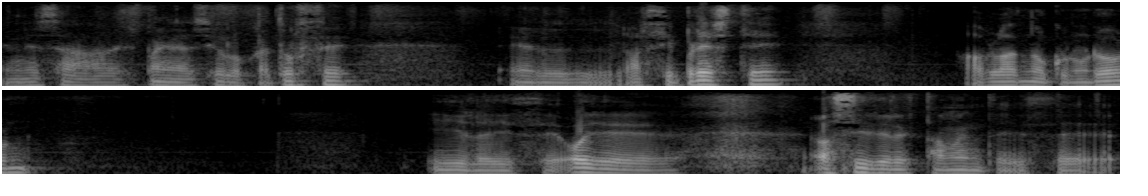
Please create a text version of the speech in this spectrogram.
en, esa España del siglo XIV, el arcipreste hablando con Hurón y le dice, oye, así directamente, dice,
